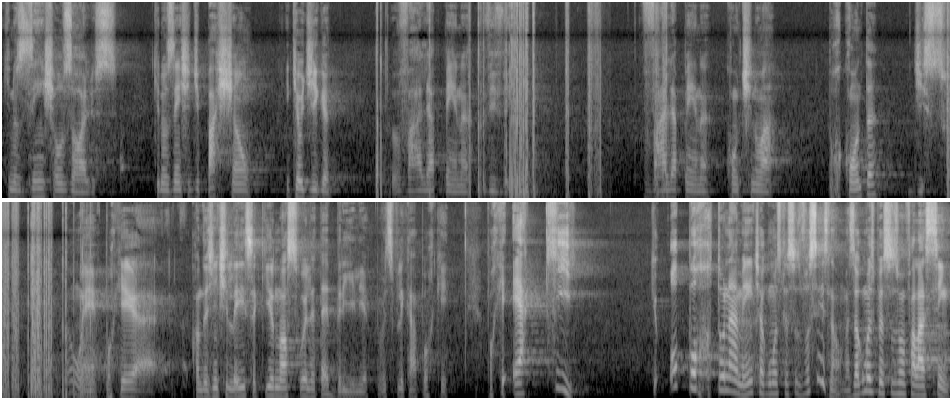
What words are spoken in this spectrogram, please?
que nos encha os olhos, que nos encha de paixão e que eu diga: vale a pena viver, vale a pena continuar, por conta disso. Não é, porque ah, quando a gente lê isso aqui, o nosso olho até brilha. Eu vou explicar por quê. Porque é aqui que oportunamente algumas pessoas, vocês não, mas algumas pessoas vão falar assim:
